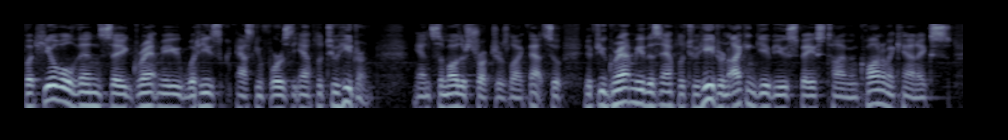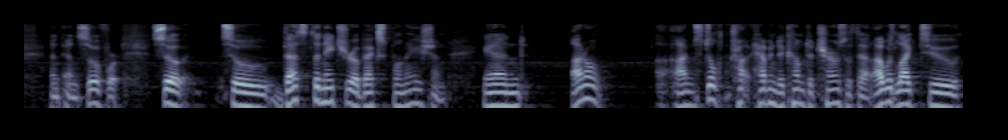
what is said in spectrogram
But he will then say, grant me what he's asking for is the amplituhedron and some other structures like that. So if you grant me this amplituhedron, I can give you space, time, and quantum mechanics and, and so forth. So so that's the nature of explanation. And I don't I'm still having to come to terms with that. I would like to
